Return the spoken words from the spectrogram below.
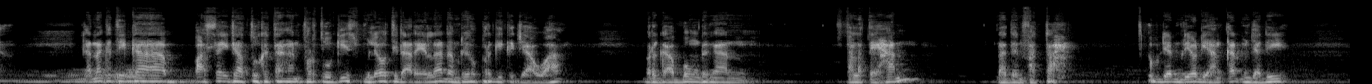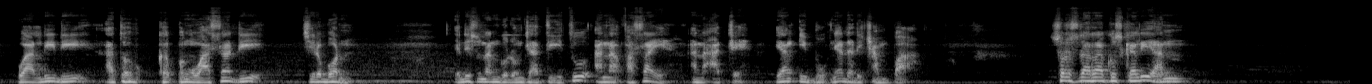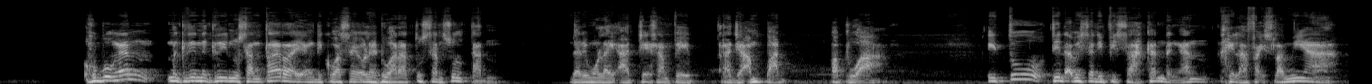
Karena ketika Pasai jatuh ke tangan Portugis, beliau tidak rela dan beliau pergi ke Jawa, bergabung dengan Falatehan, Raden Fatah. Kemudian beliau diangkat menjadi wali di atau ke penguasa di Cirebon. Jadi Sunan Gunung Jati itu anak Fasai, anak Aceh, yang ibunya dari Campa. Saudara-saudaraku sekalian, hubungan negeri-negeri Nusantara yang dikuasai oleh 200-an sultan, dari mulai Aceh sampai Raja Ampat, Papua, itu tidak bisa dipisahkan dengan khilafah Islamiyah.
